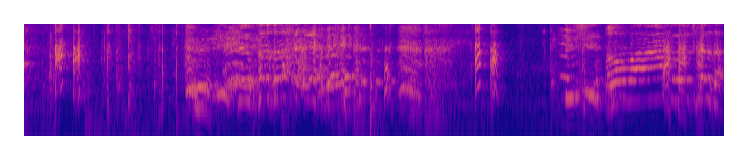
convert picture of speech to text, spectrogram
お前。ハただ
